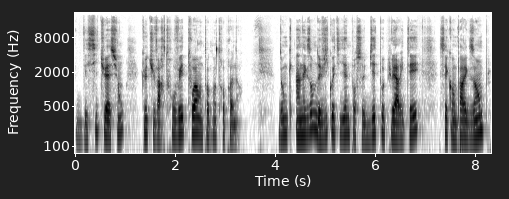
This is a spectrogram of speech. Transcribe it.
des situations que tu vas retrouver toi en tant qu'entrepreneur. Donc un exemple de vie quotidienne pour ce biais de popularité, c'est quand par exemple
